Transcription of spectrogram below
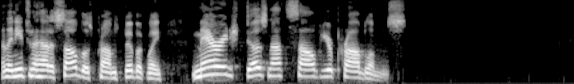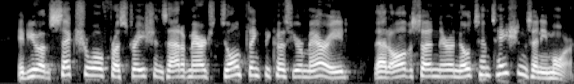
and they need to know how to solve those problems biblically. Marriage does not solve your problems. If you have sexual frustrations out of marriage, don't think because you're married that all of a sudden there are no temptations anymore.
